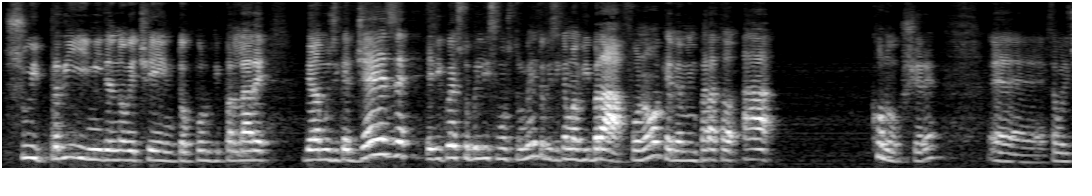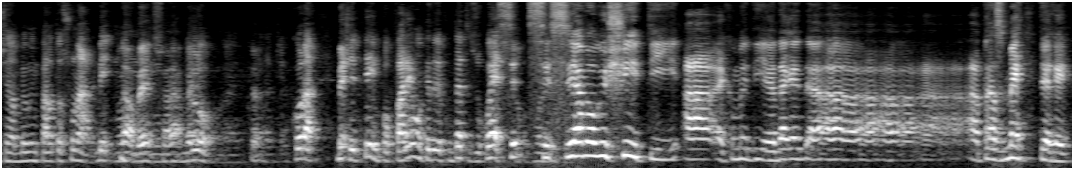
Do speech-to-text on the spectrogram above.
sui primi del Novecento, pur di parlare della musica jazz e di questo bellissimo strumento che si chiama vibrafono, che abbiamo imparato a conoscere. Eh, stavo dicendo abbiamo imparato a suonare. Beh, non, No, beh, quello, beh. eh, ancora Beh. c'è tempo, faremo anche delle puntate su questo. Se, se siamo riusciti a, eh, come dire, dare- a, a- a- trasmettere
